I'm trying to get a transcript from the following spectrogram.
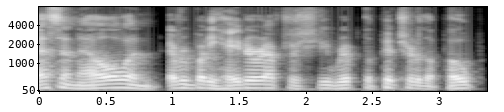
SNL and everybody hated her after she ripped the picture of the Pope?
